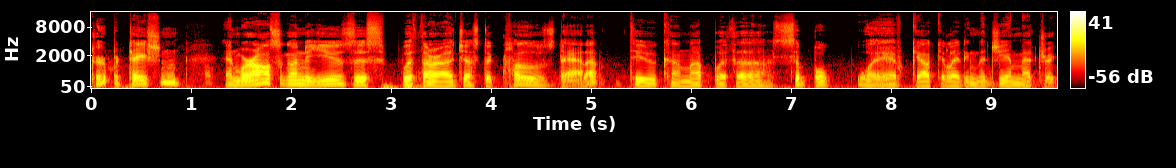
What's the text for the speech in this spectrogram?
interpretation and we're also going to use this with our adjusted close data to come up with a simple way of calculating the geometric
